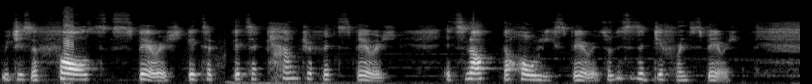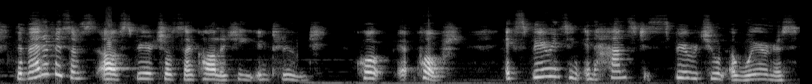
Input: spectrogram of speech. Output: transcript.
which is a false spirit. It's a, it's a counterfeit spirit. It's not the Holy Spirit. So this is a different spirit. The benefits of, of spiritual psychology include, quote, uh, quote, experiencing enhanced spiritual awareness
